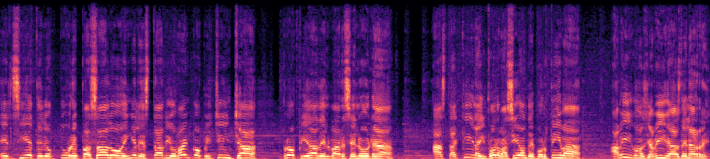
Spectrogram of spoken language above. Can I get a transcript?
el 7 de octubre pasado en el estadio Banco Pichincha, propiedad del Barcelona. Hasta aquí la información deportiva, amigos y amigas de la red.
